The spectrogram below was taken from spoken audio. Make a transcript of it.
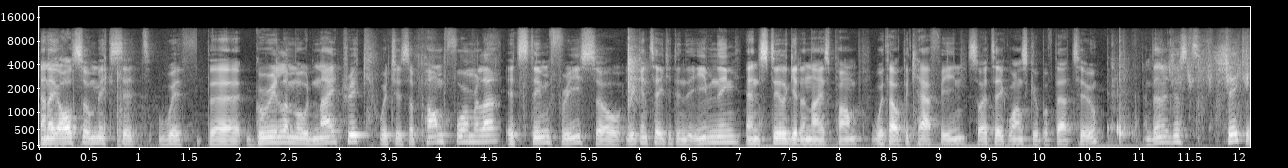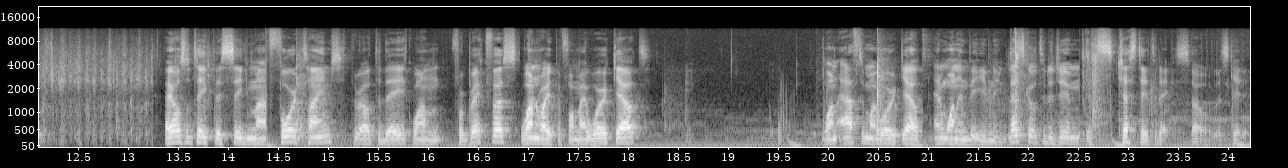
And I also mix it with the Gorilla Mode Nitric, which is a pump formula. It's stim free, so you can take it in the evening and still get a nice pump without the caffeine. So I take one scoop of that too. And then I just shake it. I also take the Sigma four times throughout the day. One for breakfast, one right before my workout, one after my workout and one in the evening. Let's go to the gym. It's chest day today, so let's get it.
